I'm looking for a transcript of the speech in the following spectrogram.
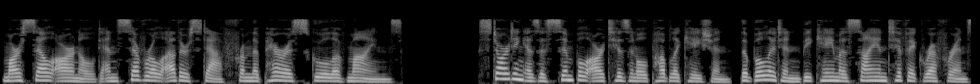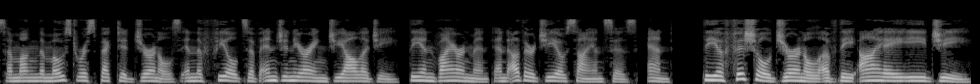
Marcel Arnold and several other staff from the Paris School of Mines. Starting as a simple artisanal publication, the Bulletin became a scientific reference among the most respected journals in the fields of engineering geology, the environment and other geosciences, and the official journal of the IAEG.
